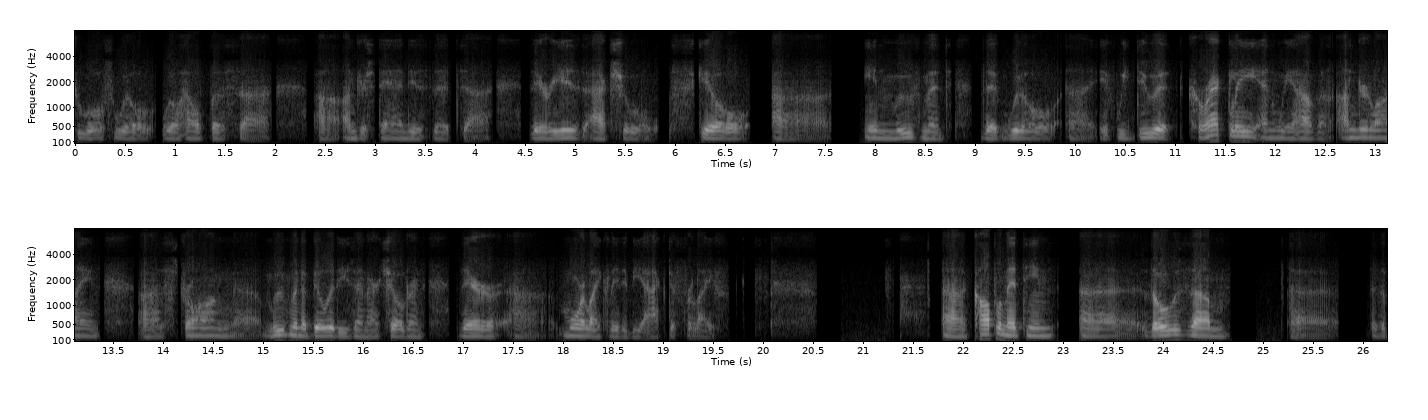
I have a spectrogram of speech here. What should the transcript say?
tools will, will help us uh, uh, understand is that uh, there is actual skill uh, in movement that will, uh, if we do it correctly and we have an underlying uh, strong uh, movement abilities in our children, they're uh, more likely to be active for life. Uh, complementing uh, those, um, uh, the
